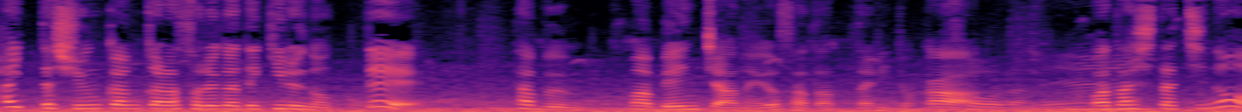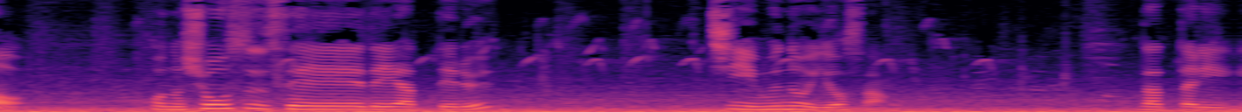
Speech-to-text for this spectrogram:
入った瞬間からそれができるのって多分、まあ、ベンチャーの良さだったりとかね。私たちのこの少数制でやってるチームの良さだったり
